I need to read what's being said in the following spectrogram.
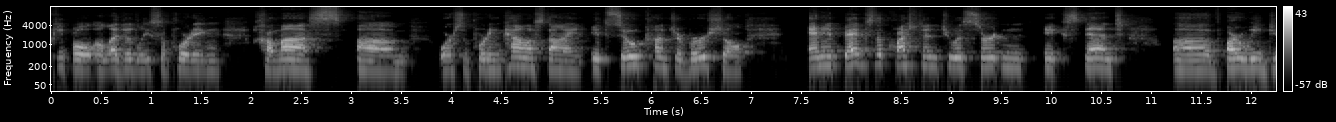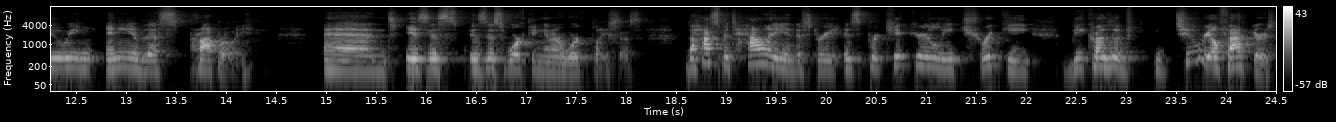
people allegedly supporting Hamas um, or supporting Palestine, it's so controversial. And it begs the question to a certain extent of are we doing any of this properly? And is this is this working in our workplaces? The hospitality industry is particularly tricky because of two real factors.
